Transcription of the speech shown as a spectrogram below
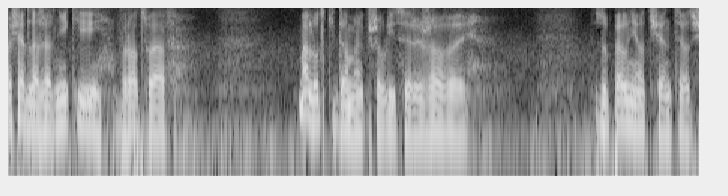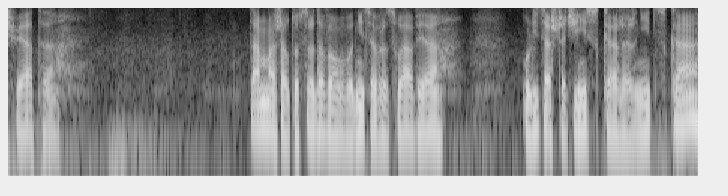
Osiedle Żerniki, Wrocław. Malutki domek przy ulicy Ryżowej. Zupełnie odcięty od świata. Tam masz autostradową obwodnicę Wrocławia. Ulica Szczecińska, Żernicka.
